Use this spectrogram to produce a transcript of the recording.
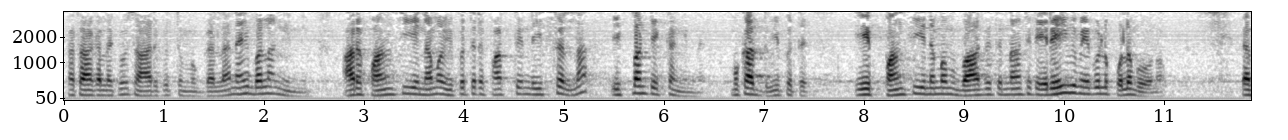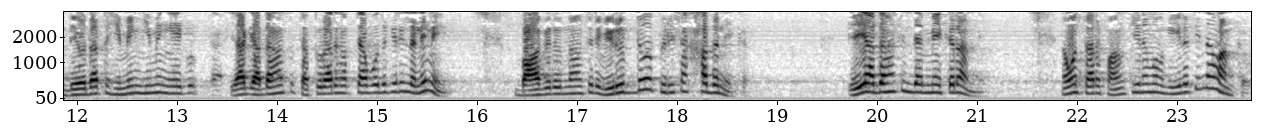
කතා කළා කිව්ව සාරිපුත්ත මොග්ගල්ලාන ඇයි බලන් ඉන්නේ? අර 500 නම විපතටපත් වෙන්න ඉස්සෙල්ලා ඉක්මනට එක්කන් ඉන්න. මොකද්ද විපත? ඒ 500 නමම භාග්‍යවතුන් වහන්සේට එරෙහිව මේගොල්ලෝ පොළඹවනවා. දැන් දේවදත්ත හිමින් හිමින් ඒ යාගේ අදහස චතුරාර්ය සත්‍ය අවබෝධ කරගන්න නෙමෙයි. භාග්‍යවතුන් වහන්සේට විරුද්ධව පිරිසක් හදන එක. ඒ අදහසින් දැන් මේ කරන්නේ. නමුත් අර 500 නමම ගිහිලා තින්න අවංකව.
